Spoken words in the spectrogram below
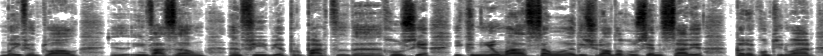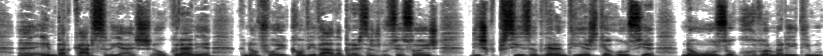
uma eventual eh, invasão anfíbia por parte da Rússia e que nenhuma ação adicional da Rússia é necessária para continuar a embarcar cereais. A Ucrânia, que não foi convidada para estas negociações, diz que precisa de garantias de que a Rússia não usa o corredor marítimo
